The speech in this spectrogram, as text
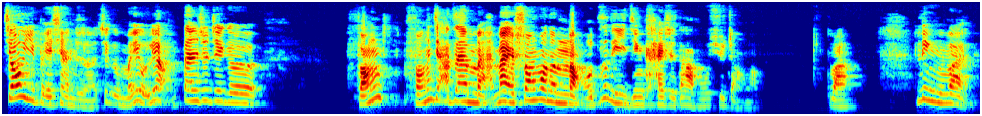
交易被限制了，这个没有量，但是这个。房房价在买卖双方的脑子里已经开始大幅续涨了，对吧？另外，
